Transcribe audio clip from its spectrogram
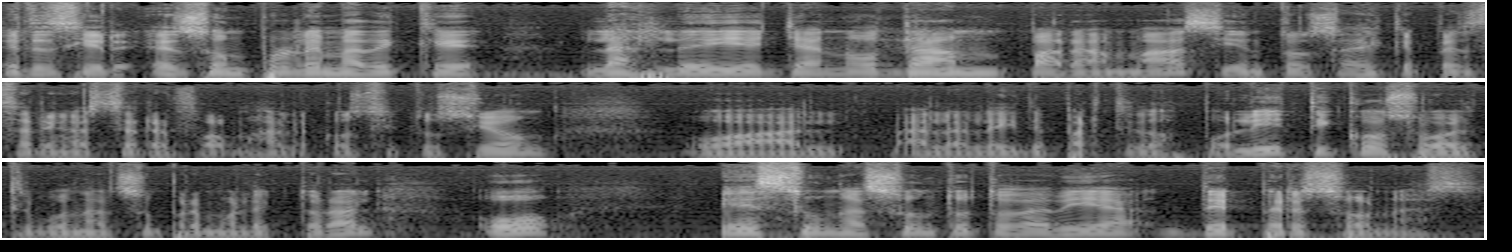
Es decir, es un problema de que las leyes ya no dan para más y entonces hay que pensar en hacer reformas a la Constitución o a la ley de partidos políticos o al Tribunal Supremo Electoral o es un asunto todavía de personas.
